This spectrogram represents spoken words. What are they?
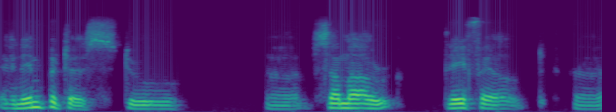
an impetus to uh, somehow they felt uh,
